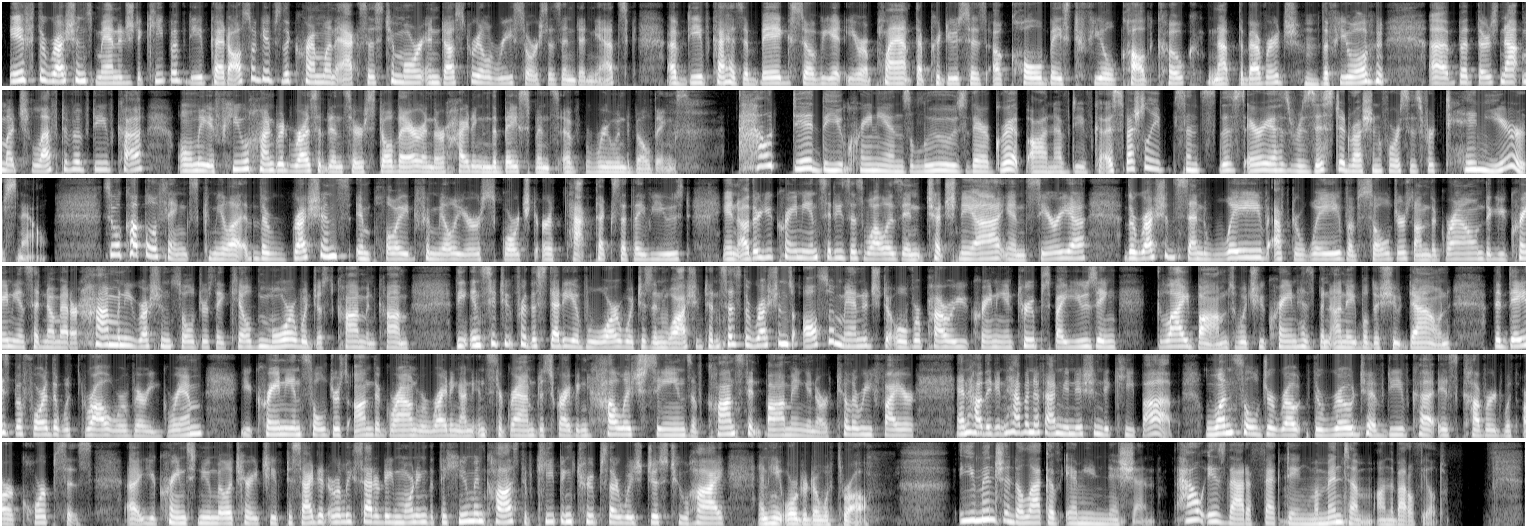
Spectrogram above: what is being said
If the Russians manage to keep Avdiivka, it also gives the Kremlin access to more industrial resources in Donetsk. Avdiivka has a big Soviet era plant that produces a coal based fuel called Coke, not the beverage, hmm. the fuel. Uh, but there's not much left of Avdiivka. Only a few hundred residents are still there, and they're hiding in the basements of ruined buildings. How did the Ukrainians lose their grip on Avdiivka, especially since this area has resisted Russian forces for 10 years now? So, a couple of things, Camila. The Russians employed familiar scorched earth tactics that they've used in other Ukrainian cities as well as in Chechnya and Syria. The Russians send wave after wave of soldiers on the ground. The Ukrainians said no matter how many Russian soldiers they killed, more would just come and come. The Institute for the Study of War, which is in Washington, says the Russians also managed to overpower Ukrainian troops by using glide bombs, which Ukraine has been unable to shoot down. The days before the withdrawal were very grim. Ukrainian soldiers on the ground were writing on Instagram describing hellish scenes of constant bombing and artillery fire and how they didn't have enough ammunition to keep up. One soldier wrote, The road to Avdiivka is covered with our corpses. Uh, Ukraine's new military chief decided early Saturday morning that the human cost of keeping troops there was just too high, and he ordered a withdrawal. You mentioned a lack of ammunition. How is that affecting momentum on the battlefield?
